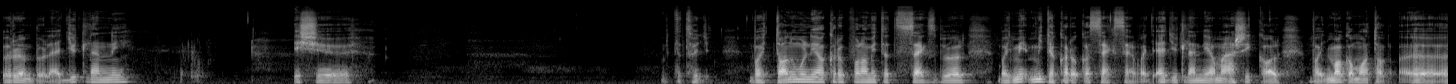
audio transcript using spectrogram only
örömből együtt lenni, és tehát, hogy vagy tanulni akarok valamit a szexből, vagy mit akarok a szexel, vagy együtt lenni a másikkal, vagy magamat, ö,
